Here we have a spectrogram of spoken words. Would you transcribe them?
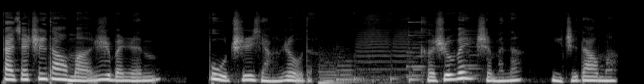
大家知道吗？日本人不吃羊肉的，可是为什么呢？你知道吗？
